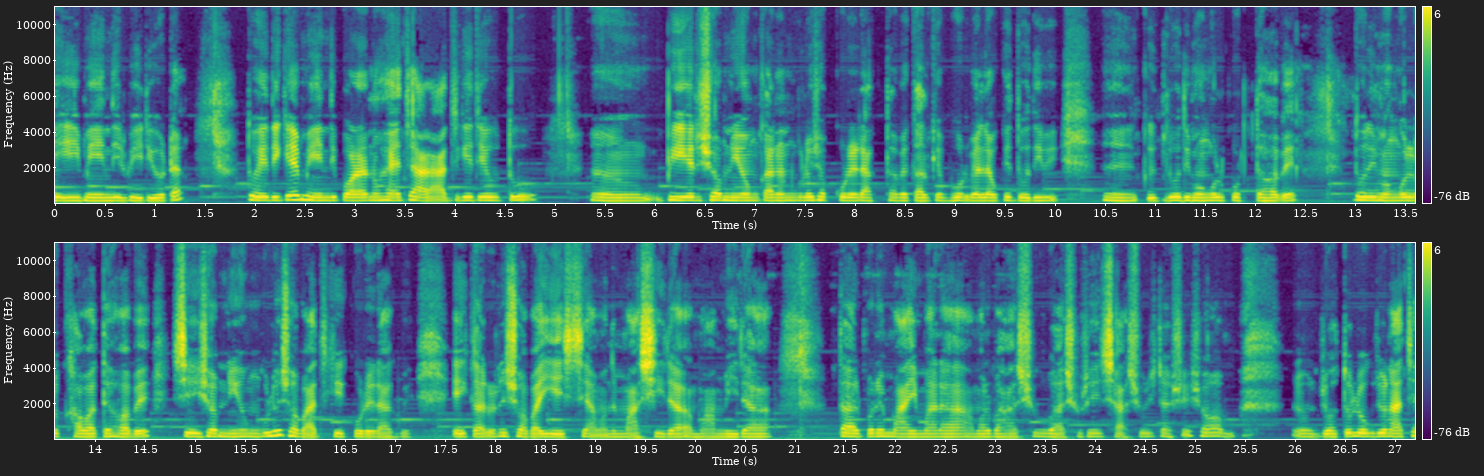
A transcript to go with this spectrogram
এই মেহেন্দির ভিডিওটা। তো এদিকে মেহেন্দি পড়ানো হয়েছে। আর আজকে যেহেতু বিয়ের সব নিয়ম কানুনগুলো সব করে রাখতে হবে, কালকে ভোরবেলা ওকে দধি দধিমঙ্গল করতে হবে দধিমঙ্গল খাওয়াতে হবে, সেই সব নিয়মগুলো সব আজকে করে রাখবে। এই কারণে সবাই এসছে, আমাদের মাসিরা, মামিরা, তারপরে মাইমারা, আমার ভাসু, ভাসুরের শাশুড়ি টাশুড়ি সব যত লোকজন আছে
